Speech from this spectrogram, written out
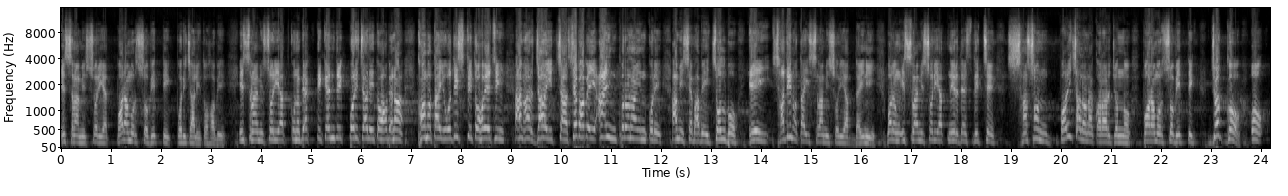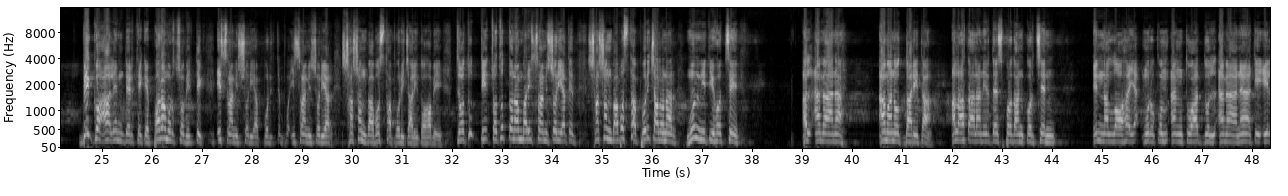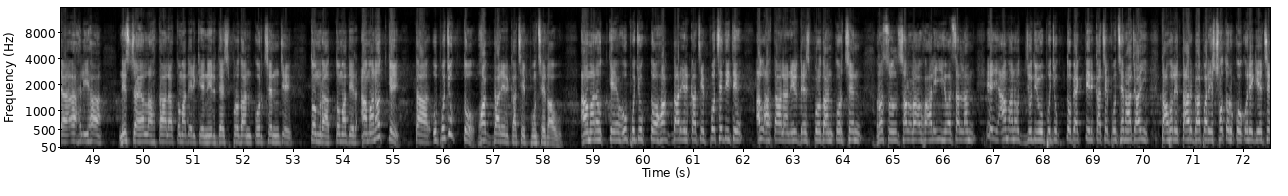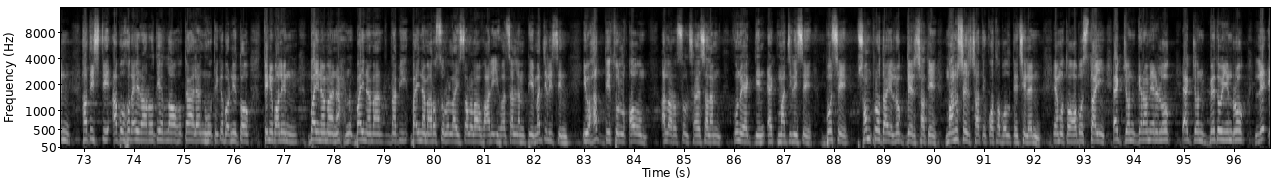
ইসলামী শরিয়াত পরামর্শ ভিত্তিক পরিচালিত হবে। ইসলামী শরিয়াত কোনো ব্যক্তি কেন্দ্রিক পরিচালিত হবে না। ক্ষমতায় অধিষ্ঠিত হয়েছি। আমার যা ইচ্ছা সেভাবেই আইন প্রণয়ন করে আমি সেভাবেই চলব। এই স্বাধীনতা ইসলামী শরিয়াত দেয়নি। বরং ইসলামী শরিয়াত নির্দেশ দিচ্ছে শাসন পরিচালনা করার জন্য পরামর্শ ভিত্তিক যোগ্য ও বিজ্ঞ আলেমদের থেকে পরামর্শ ভিত্তিক ইসলামী শরিয়া ইসলামী শরিয়ার শাসন ব্যবস্থা পরিচালিত হবে। চতুর্থ চতুর্থ নম্বর ইসলামী শরিয়াতে শাসন ব্যবস্থা পরিচালনার মূলনীতি হচ্ছে আল আমানা, আমানতদারিতা। আল্লাহ তাআলা নির্দেশ প্রদান করছেন নিশ্চয় আল্লাহ তাআলা তোমাদেরকে নির্দেশ প্রদান করছেন যে তোমরা তোমাদের আমানতকে তার উপযুক্ত হকদারের কাছে পৌঁছে দাও। আমানতকে উপযুক্ত হকদারের কাছে পৌঁছে দিতে আল্লাহ তালা নির্দেশ প্রদান করছেন। রসুল সাল্লাহ আলী আসাল্লাম এই আমানত যদি উপযুক্ত ব্যক্তির কাছে পৌঁছে না যায়, তাহলে তার ব্যাপারে সতর্ক করে গিয়েছেন হাদিসটি আবু হরাইরা রাদিয়াল্লাহু তাআলা আনহু থেকে বর্ণিত। তিনি বলেন, বাইনামা বাইনামা নাবি, বাইনামা রসুল্লাহ সাল্লাহ আলী আসাল্লাম ফি মজলিসিন ইউ হাদ্দিসুল কওম আল্লাহ রসুল সাল্লাম কোনো একদিন এক মাজলিসে বসে সম্প্রদায়ের লোকদের সাথে, মানুষের সাথে কথা বলতেছিলেন। এমতো অবস্থায় একজন গ্রামের লোক, একজন বেদইন লোক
